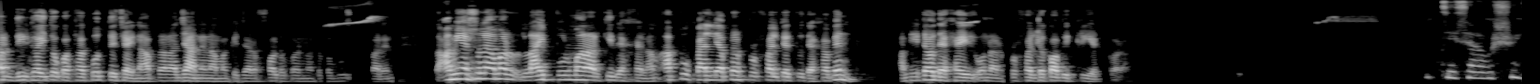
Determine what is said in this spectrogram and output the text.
আর দীর্ঘায়িত কথা করতে চাই না। আপনারা জানেন আমাকে যারা ফলো করেন অথবা বুঝতে পারেন। তো আমি আসলে আমার লাইভ প্রমাণ আর কি দেখালাম আপু কাইন্ডলি আপনার প্রোফাইলটা একটু দেখাবেন? আমি এটাও দেখাই ওনার প্রোফাইলটা কবে ক্রিয়েট করা। জি স্যার অবশ্যই।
